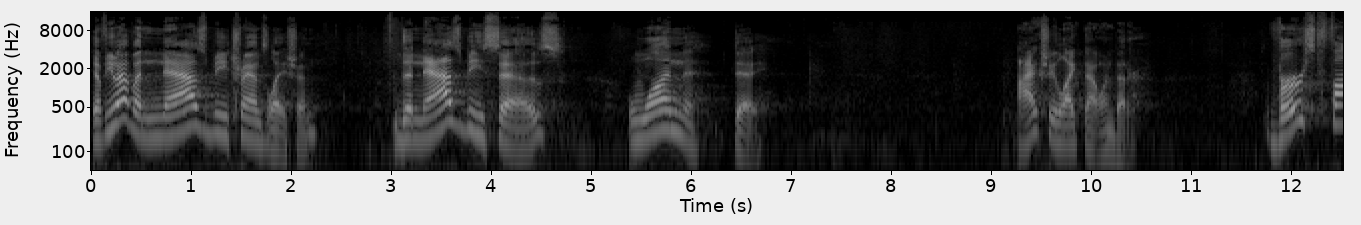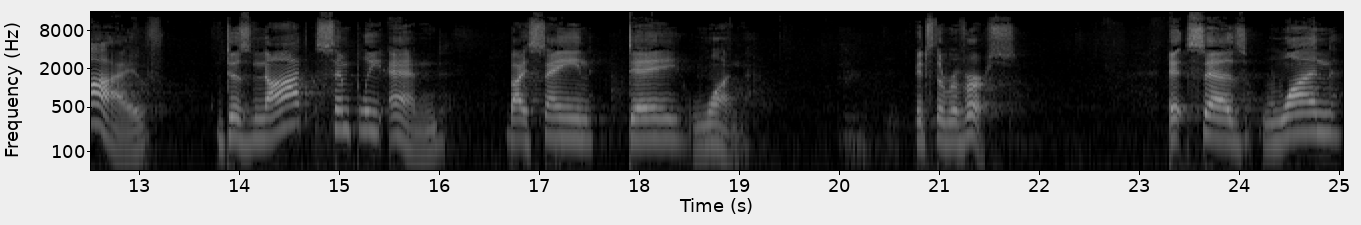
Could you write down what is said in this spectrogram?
if you have a NASB translation, the NASB says one day. I actually like that one better. Verse 5 does not simply end by saying day one. It's the reverse. It says one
